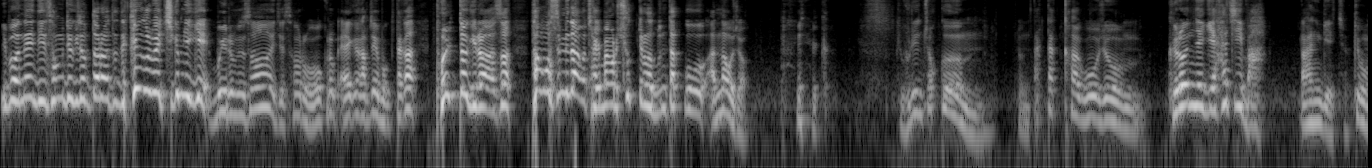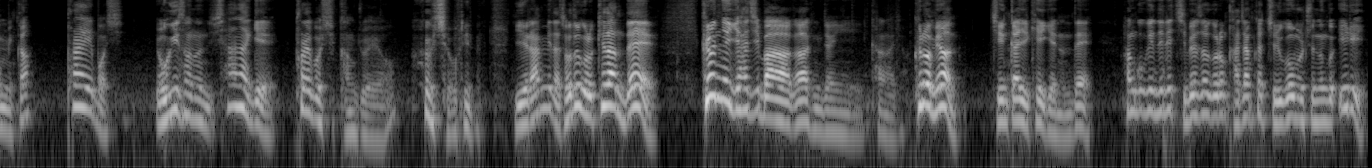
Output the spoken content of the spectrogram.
이번에 네 성적이 좀 떨어졌는데 그걸 왜 지금 얘기해? 뭐 이러면서 이제 서로 그럼 애가 갑자기 먹다가 벌떡 일어나서 다 먹습니다 하고 자기 방으로 슉 들어가 문 닫고 안 나오죠. 우린 조금 좀 딱딱하고 좀 그런 얘기 하지 마라는 게 있죠. 그게 뭡니까? 프라이버시. 여기서는 희한하게 프라이버시 강조해요. 그렇죠. 우리는 이해를 합니다. 저도 그렇긴 한데 그런 얘기 하지 마가 굉장히 강하죠. 그러면 지금까지 이렇게 얘기했는데 한국인들이 집에서 그런 가장 큰 즐거움을 주는 거 1위.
